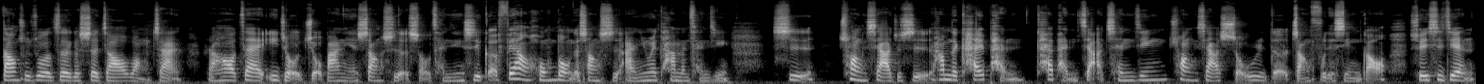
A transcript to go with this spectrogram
当初做的这个社交网站，然后在一九九八年上市的时候，曾经是一个非常轰动的上市案，因为他们曾经是创下就是他们的开盘开盘价曾经创下首日的涨幅的新高，所以是件。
